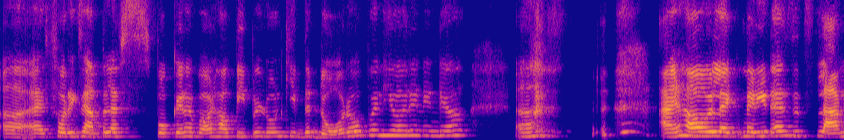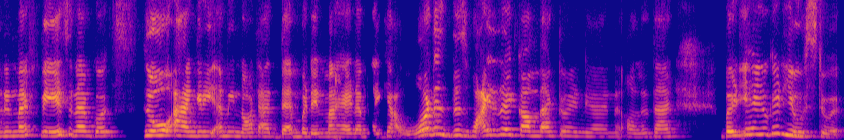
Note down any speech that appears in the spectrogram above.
Uh, for example, I've spoken about how people don't keep the door open here in India. And how like many times it's slammed in my face and I've got so angry. I mean, not at them, but in my head, I'm like, yeah, what is this? Why did I come back to India and all of that? But yeah, you get used to it.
